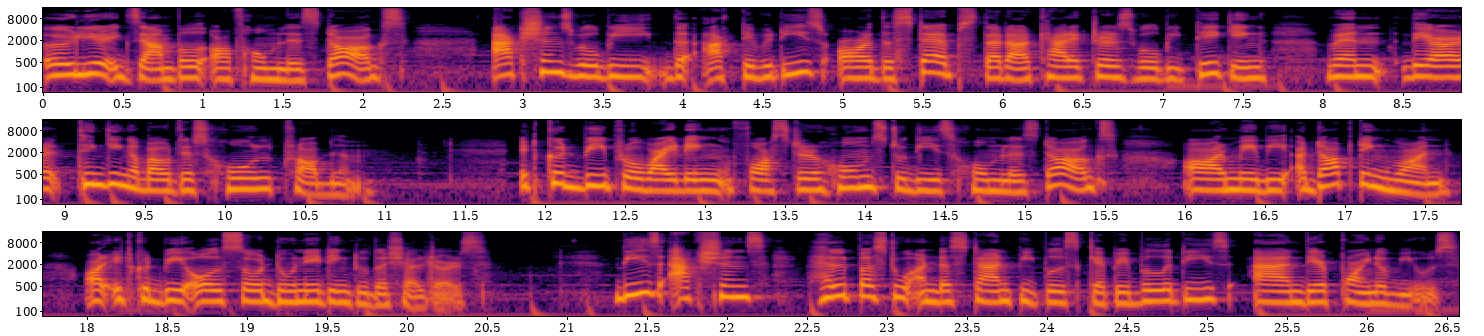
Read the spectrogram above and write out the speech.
earlier example of homeless dogs. Actions will be the activities or the steps that our characters will be taking when they are thinking about this whole problem. It could be providing foster homes to these homeless dogs, or maybe adopting one, or it could be also donating to the shelters. These actions help us to understand people's capabilities and their point of views,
